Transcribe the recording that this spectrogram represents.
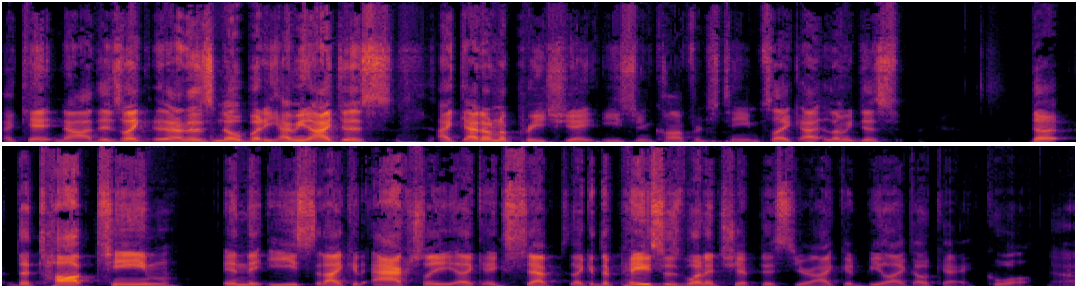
I can't. Nah, there's like there's nobody. I mean, I just I, I don't appreciate Eastern Conference teams. Like, I, let me just the the top team in the East that I could actually like accept. Like, if the Pacers won a chip this year, I could be like, okay, cool. Uh,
